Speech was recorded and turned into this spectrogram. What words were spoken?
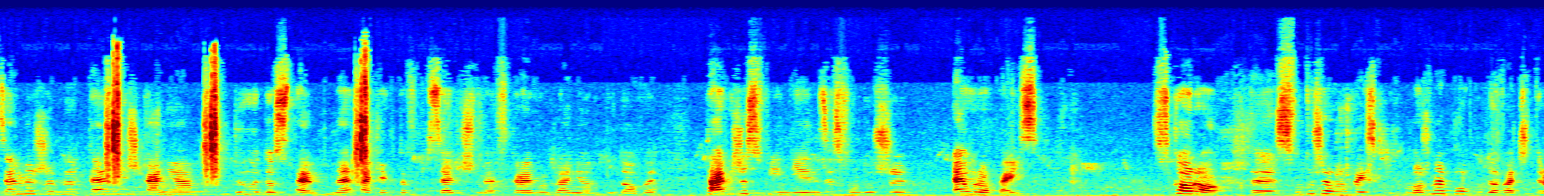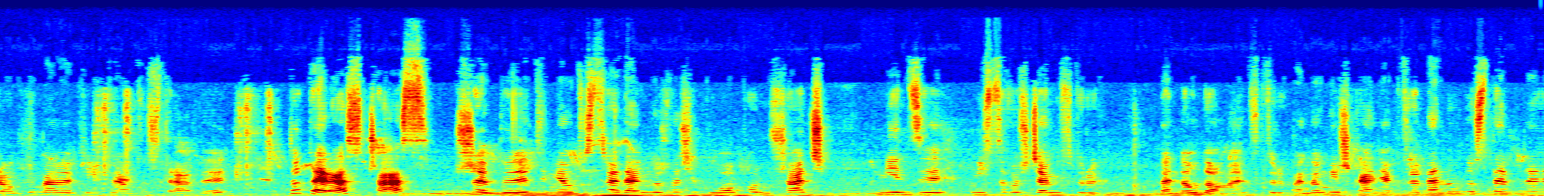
Chcemy, żeby te mieszkania były dostępne, tak jak to wpisaliśmy w Krajowym Planie Odbudowy, także z pieniędzy z funduszy europejskich. Skoro e, z funduszy europejskich można było budować drogi, mamy piękne autostrady, to teraz czas, żeby tymi autostradami można się było poruszać między miejscowościami, w których będą domy, w których będą mieszkania, które będą dostępne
